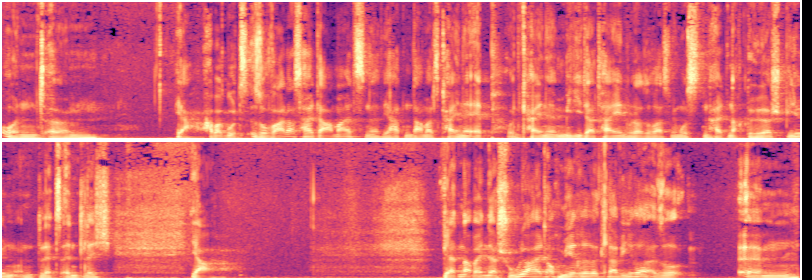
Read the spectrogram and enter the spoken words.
Und ähm, ja, aber gut, so war das halt damals. Ne? Wir hatten damals keine App und keine MIDI-Dateien oder sowas. Wir mussten halt nach Gehör spielen und letztendlich, ja. Wir hatten aber in der Schule halt auch mehrere Klaviere. Also ähm,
